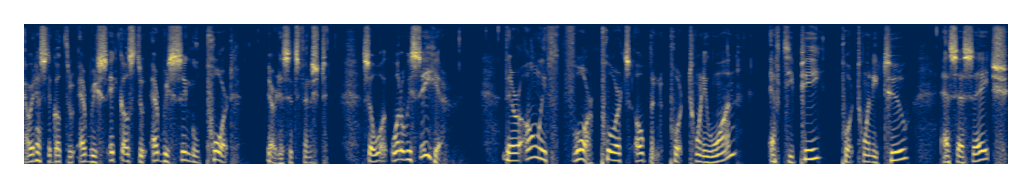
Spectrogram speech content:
Now it has to go through every, it goes through every single port. There it is, it's finished. So what, what do we see here? There are only four ports open. Port 21, FTP, port 22, SSH,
